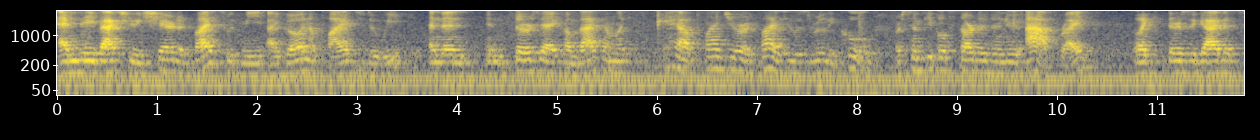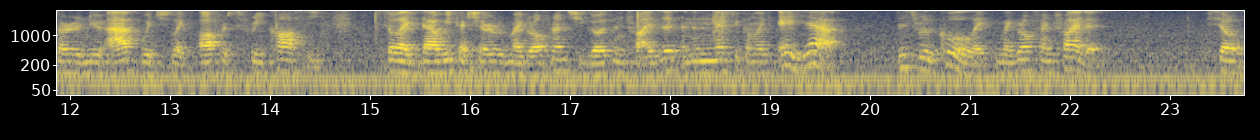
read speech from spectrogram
and they've actually shared advice with me, I go and apply it to the week. And then in Thursday, I come back, I'm like, yeah, I applied your advice, it was really cool. Or some people started a new app, right? like there's a guy that started a new app which like offers free coffee. So like that week I shared it with my girlfriend, she goes and tries it, and then the next week I'm like, hey yeah, this is really cool. Like my girlfriend tried it. So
